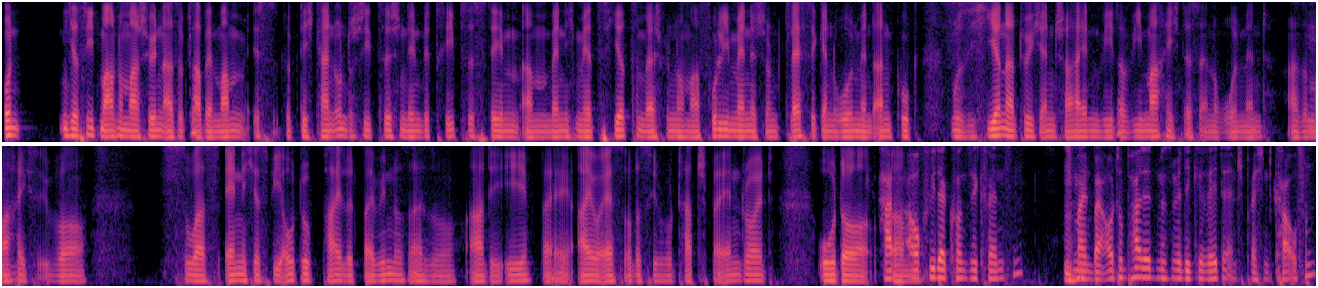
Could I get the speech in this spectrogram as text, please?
und hier sieht man auch nochmal schön, also klar, bei MAM ist wirklich kein Unterschied zwischen den Betriebssystemen. Ähm, wenn ich mir jetzt hier zum Beispiel nochmal Fully Managed und Classic Enrollment angucke, muss ich hier natürlich entscheiden wieder, wie mache ich das Enrollment. Also Mhm. mache ich es über sowas ähnliches wie Autopilot bei Windows, also ADE bei iOS oder Zero Touch bei Android. Oder Hat ähm, auch wieder Konsequenzen. Ich mhm. meine, bei Autopilot müssen wir die Geräte entsprechend kaufen.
